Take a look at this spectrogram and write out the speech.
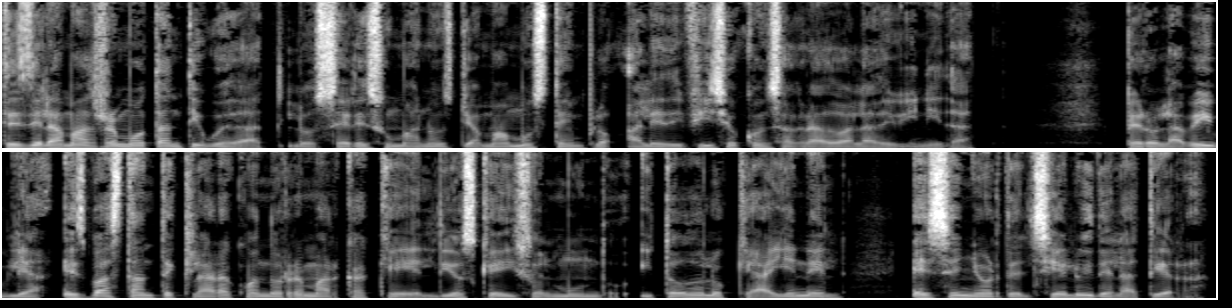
Desde la más remota antigüedad, los seres humanos llamamos templo al edificio consagrado a la divinidad. Pero la Biblia es bastante clara cuando remarca que el Dios que hizo el mundo y todo lo que hay en él es Señor del cielo y de la tierra.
